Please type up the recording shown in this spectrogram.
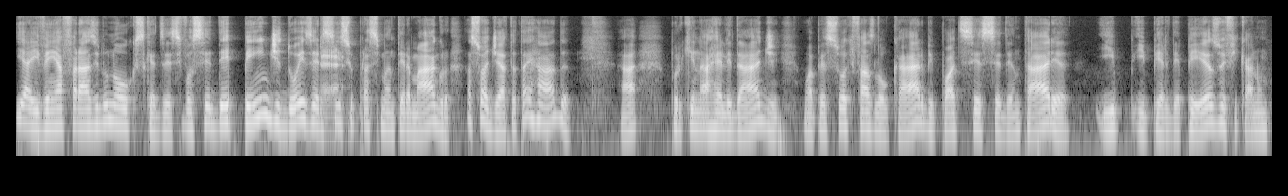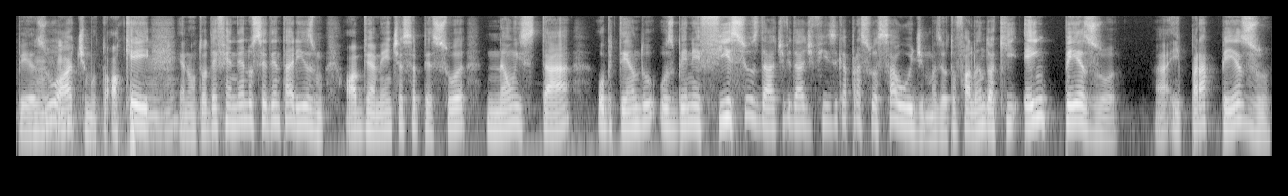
E aí vem a frase do Noakes, quer dizer, se você depende do exercício é. para se manter magro, a sua dieta está errada. Tá? Porque na realidade, uma pessoa que faz low carb pode ser sedentária, e, e, perder peso e ficar num peso uhum. ótimo. Ok, uhum. eu não estou defendendo o sedentarismo. Obviamente, essa pessoa não está obtendo os benefícios da atividade física para sua saúde, mas eu estou falando aqui em peso. Tá? E para peso,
